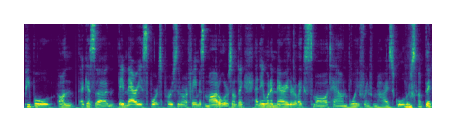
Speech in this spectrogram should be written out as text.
people on, I guess, uh, they marry a sports person or a famous model or something, and they want to marry their like small town boyfriend from high school or something.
